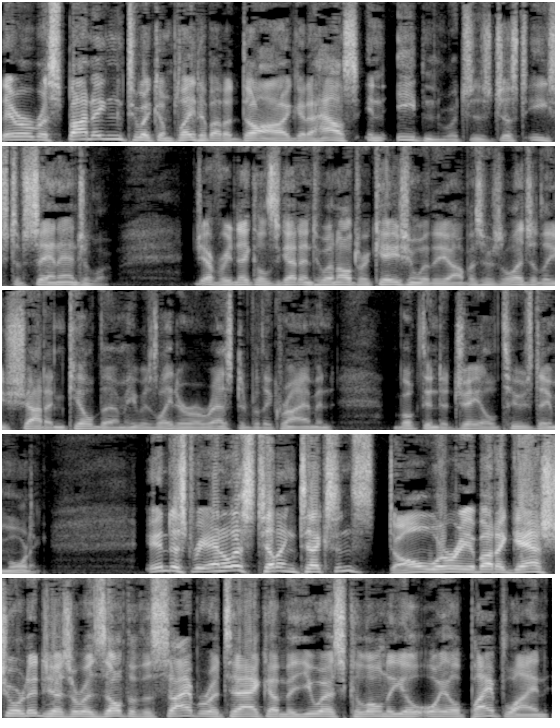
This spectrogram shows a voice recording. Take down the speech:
They were responding to a complaint about a dog at a house in Eden, which is just east of San Angelo. Jeffrey Nichols got into an altercation with the officers, allegedly shot and killed them. He was later arrested for the crime and booked into jail Tuesday morning. Industry analysts telling Texans don't worry about a gas shortage as a result of the cyber attack on the U.S. Colonial Oil Pipeline.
